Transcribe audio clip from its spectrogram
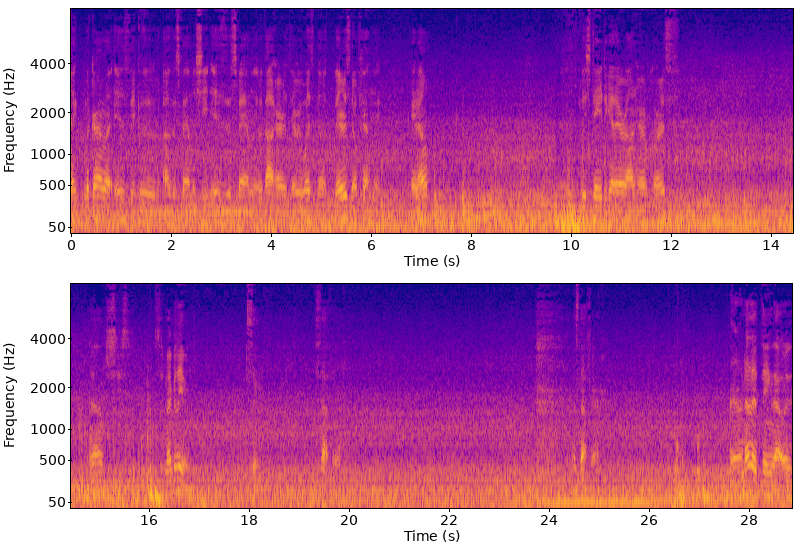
like my grandma is the glue of this family. She is this family. Without her, there was no, there is no family. You know. We stayed together around her, of course. You know, she's she might be leaving soon. It's not fair. That's not fair. And another thing that was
